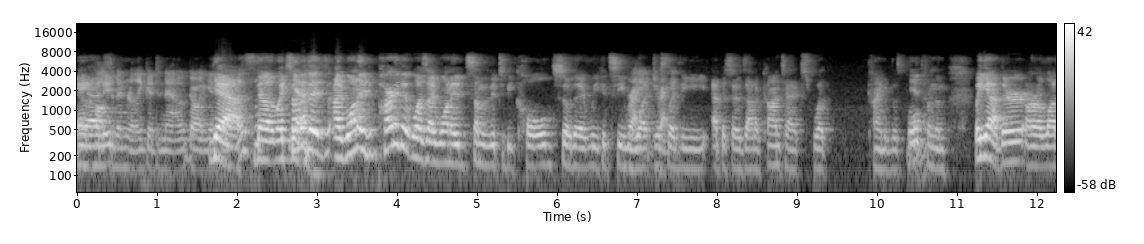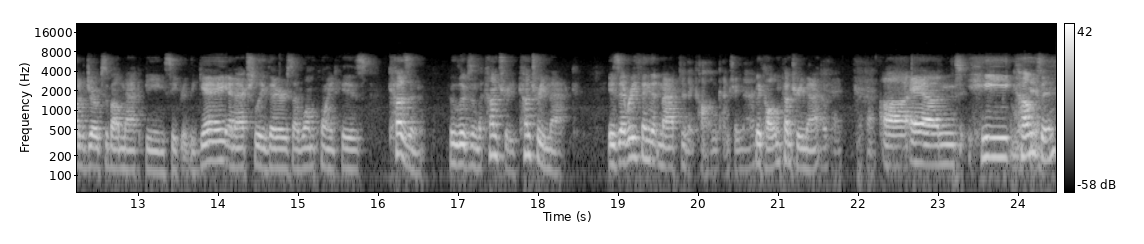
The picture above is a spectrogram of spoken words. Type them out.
That and also it- been really good to know going into yeah, this. no, like some of it, I wanted. Part of it was I wanted some of it to be cold so that we could see Right, what just right. like the episodes out of context, what kind of was pulled Yeah. from them. But yeah, there are a lot of jokes about Mac being secretly gay, and actually, there's at one point his cousin who lives in the country, Country Mac, is everything that Mac. Do they call him Country Mac? They call him Country Mac, Okay. Okay. uh, and he I'm comes in.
